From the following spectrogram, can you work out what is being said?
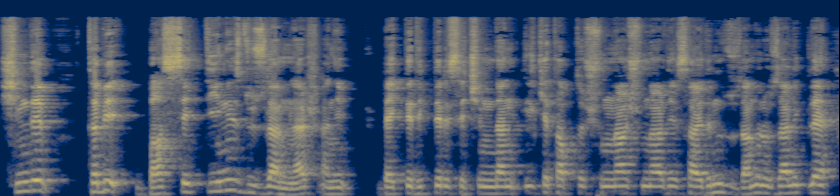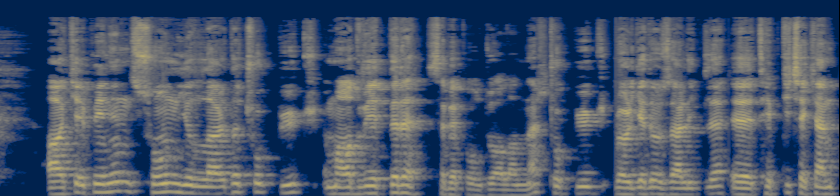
Şimdi tabii bahsettiğiniz düzlemler hani bekledikleri seçimden ilk etapta şunlar şunlar diye saydığınız düzlemler özellikle AKP'nin son yıllarda çok büyük mağduriyetlere sebep olduğu alanlar. Çok büyük bölgede özellikle e, tepki çeken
